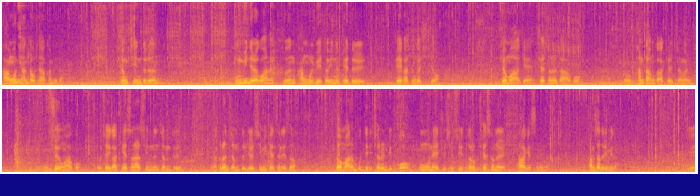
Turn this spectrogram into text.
당원이 한다고 생각합니다. 정치인들은 국민이라고 하는 큰 강물 위에 떠 있는 배들 배 같은 것이죠. 겸허하게 최선을 다하고 또 판단과 결정을 수용하고 또 저희가 개선할 수 있는 점들 그런 점들 열심히 개선해서 더 많은 분들이 저를 믿고 응원해 주실 수 있도록 최선을 다하겠습니다. 감사드립니다. 예,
